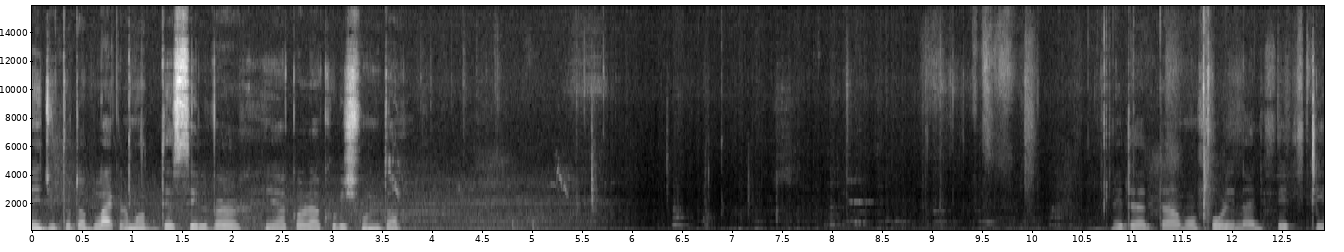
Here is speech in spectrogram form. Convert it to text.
এই জুতোটা ব্ল্যাকের মধ্যে সিলভার ইয়া করা খুবই সুন্দর। এটার দামও ফোরটি নাইন ফিফটি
